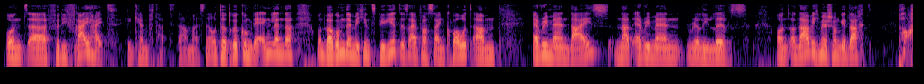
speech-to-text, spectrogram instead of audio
und äh, für die Freiheit gekämpft hat damals, ne? Unterdrückung der Engländer. Und warum der mich inspiriert, ist einfach sein Quote: ähm, Every man dies, not every man really lives. Und, und da habe ich mir schon gedacht, boah,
